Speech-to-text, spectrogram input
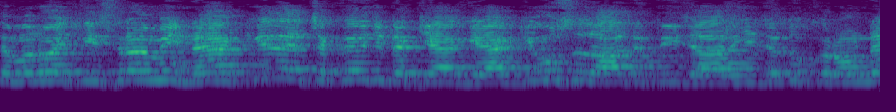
ਤੇ ਮੈਨੂੰ ਇਹ ਤੀਸਰਾ ਮਹੀਨਾ ਕਿਹਦੇ ਚੱਕਰ 'ਚ ਡੱਕਿਆ ਗਿਆ, ਕਿਉਂ ਸਜ਼ਾ ਦਿੱਤੀ ਜਾ ਰਹੀ ਹੈ? ਜਦੋਂ ਕਰੋਨਾ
